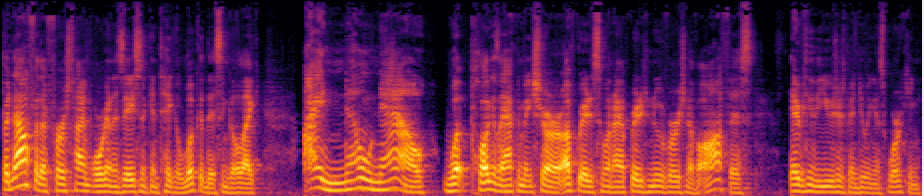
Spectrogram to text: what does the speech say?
But now for the first time, organizations can take a look at this and go like, I know now what plugins I have to make sure are upgraded so when I upgrade to a new version of Office, everything the user's been doing is working.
